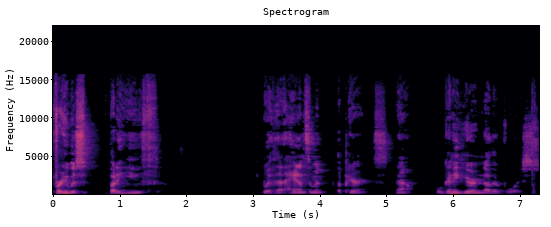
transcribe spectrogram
For he was but a youth with a handsome appearance. Now, we're going to hear another voice.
